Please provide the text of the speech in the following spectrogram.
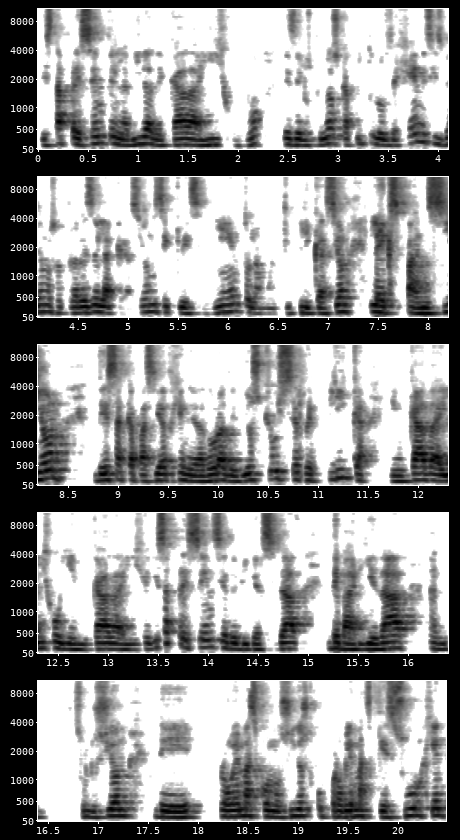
está presente en la vida de cada hijo, ¿no? Desde los primeros capítulos de Génesis vemos a través de la creación ese crecimiento, la multiplicación, la expansión de esa capacidad generadora de Dios que hoy se replica en cada hijo y en cada hija. Y esa presencia de diversidad, de variedad, solución de problemas conocidos o problemas que surgen,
